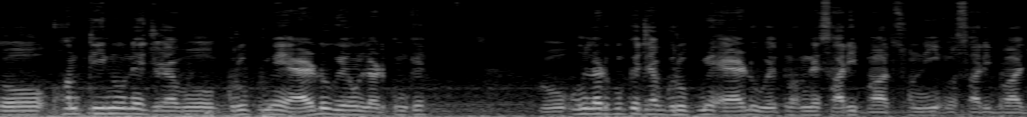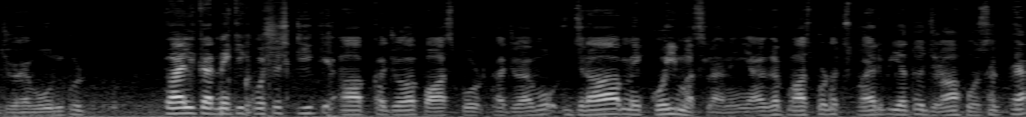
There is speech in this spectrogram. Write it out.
तो हम तीनों ने जो है वो ग्रुप में ऐड हुए उन लड़कों के। तो उन लड़कों के जब ग्रुप में ऐड हुए तो हमने सारी बात सुनी और सारी बात जो है वो उनको फ़ाइल करने की कोशिश की कि आपका जो है पासपोर्ट का जो है वो इजरा में कोई मसला नहीं है। अगर पासपोर्ट एक्सपायर भी है तो इजरा हो सकता है।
